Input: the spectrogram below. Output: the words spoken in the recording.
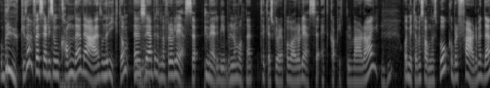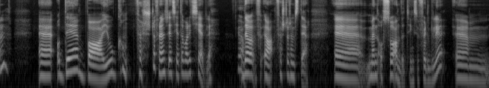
og, bruke det. For jeg ser de som kan det, det er en sånn rikdom. Mm. Så jeg bestemte meg for å lese mer i Bibelen, og måten jeg tenkte jeg skulle gjøre det på, var å lese et kapittel hver dag. Mm -hmm. Og begynte med Sandnes bok, og ble ferdig med den. Eh, og det var jo Først og fremst vil jeg si at det var litt kjedelig. Ja. Det var, ja, først og fremst det. Eh, men også andre ting, selvfølgelig. Um,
